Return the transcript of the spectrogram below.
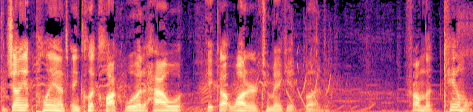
the giant plant in Click Clock Wood, how it got water to make it bud. From the camel.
